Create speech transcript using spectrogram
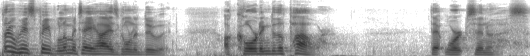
through His people. Let me tell you how He's going to do it according to the power that works in us.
